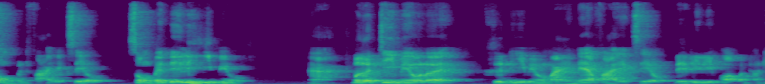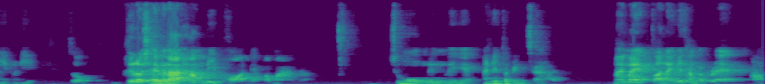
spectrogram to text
ส่งเป็นไฟล์ Excel ส่งเป็น Daily Email อ่าเปิด Gmail เลยขึ้นอีเมลใหม่แนบไฟล์ Excel Daily Report วันเท่านี้เท่านี้ส่งคือเราใช้เวลาทำ report เนี่ยประมาณแบบชั่วโมงหนึ่งอะไรเงี้ยอันนี้ต่อหนึ่งเจ้าไม่ไม่ตอนนั้นคือทำกับแบรนด์อ่า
